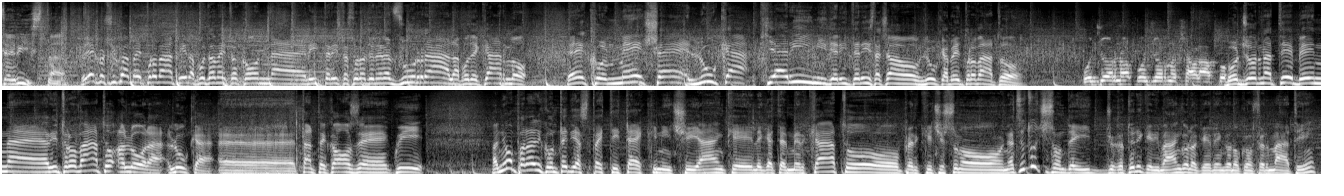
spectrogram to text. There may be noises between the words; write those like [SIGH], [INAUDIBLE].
L'interista. Rieccoci qua, ben trovati l'appuntamento con eh, l'interista su Radio Nerazzurra, Lapo De Carlo e con me c'è Luca Chiarini dell'interista. Ciao Luca, ben trovato. Buongiorno, buongiorno, ciao Lapo. Buongiorno a te, ben eh, ritrovato. Allora, Luca, eh, tante cose qui. Andiamo a parlare con te di aspetti tecnici anche legati al mercato, perché ci sono, innanzitutto ci sono dei giocatori che rimangono, che vengono confermati.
